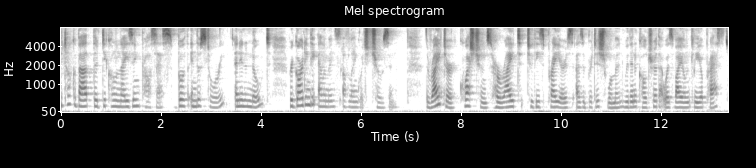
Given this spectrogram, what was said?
You talk about the decolonizing process both in the story and in a note regarding the elements of language chosen. The writer questions her right to these prayers as a British woman within a culture that was violently oppressed.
